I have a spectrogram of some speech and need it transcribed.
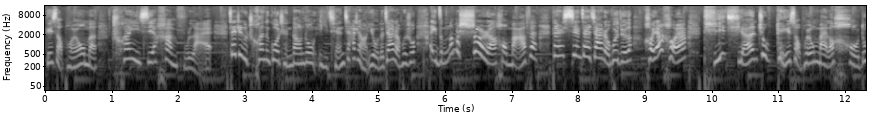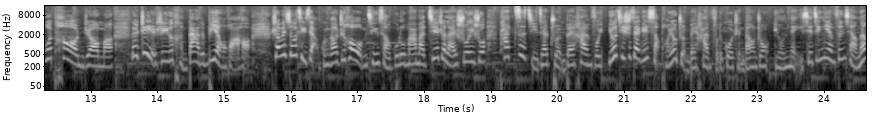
给小朋友们穿一些汉服来。在这个穿的过程当中，以前家长有的家长会说：“哎，怎么那么事儿啊，好麻烦。”但是现在家长会觉得：“好呀，好呀，提前就给小朋友买了好多套，你知道吗？”所以这也是一个很大的变化哈。稍微休息一下，广告之后，我们请小咕噜妈妈接着来说一说她自己在准备汉服，尤其是在给小朋友准备汉服的过程当中，有哪一些经验分享呢？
